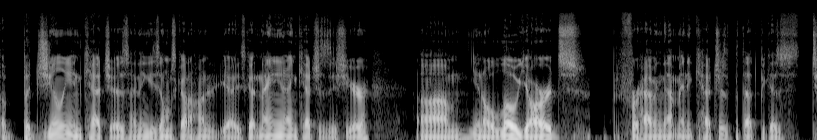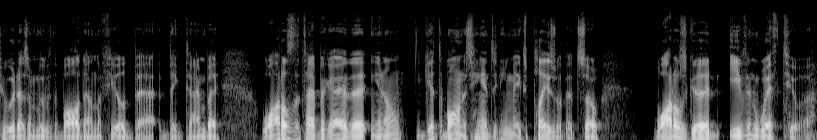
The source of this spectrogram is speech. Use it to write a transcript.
a bajillion catches. I think he's almost got 100. Yeah, he's got 99 catches this year. Um, you know, low yards for having that many catches, but that's because Tua doesn't move the ball down the field big time. But Waddle's the type of guy that, you know, you get the ball in his hands and he makes plays with it. So Waddle's good even with Tua.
